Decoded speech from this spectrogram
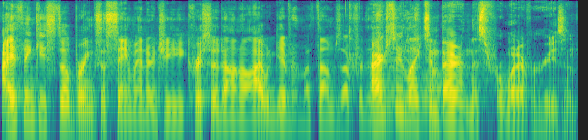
I think he still brings the same energy. Chris O'Donnell, I would give him a thumbs up for this. I actually liked him better in this for whatever reason.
